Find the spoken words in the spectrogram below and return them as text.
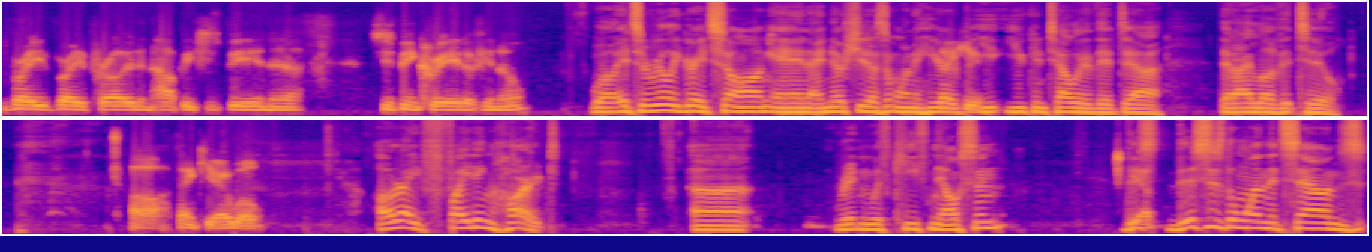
very, very proud and happy she's being, uh, she's being creative, you know? Well, it's a really great song and I know she doesn't want to hear Thank it, but you. you, you can tell her that uh, that I love it too. Oh, thank you. I will. All right, Fighting Heart, uh, written with Keith Nelson. This Yep. this is the one that sounds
